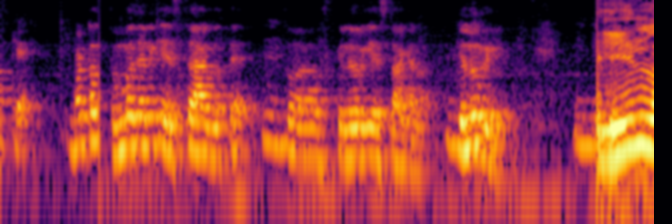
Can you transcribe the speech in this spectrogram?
ಓಕೆ ಬಟ್ ಅದು ತುಂಬ ಜನಕ್ಕೆ ಇಷ್ಟ ಆಗುತ್ತೆ. ಕೆಲವರಿಗೆ ಇಷ್ಟ ಆಗಲ್ಲ. ಕೆಲವರಿಗೆ. ಇಲ್ಲ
